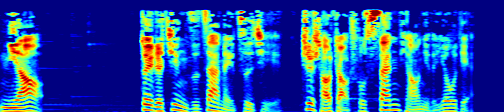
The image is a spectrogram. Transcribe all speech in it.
你要对着镜子赞美自己，至少找出三条你的优点。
